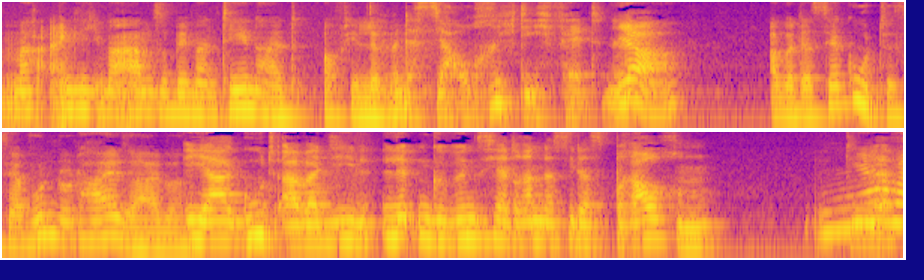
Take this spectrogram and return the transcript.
mache eigentlich immer abends so Bemanthen halt auf die Lippen. aber das ist ja auch richtig fett, ne? Ja, aber das ist ja gut. Das ist ja Wund- und Heilsalbe. Ja, gut, aber die Lippen gewöhnen sich ja dran, dass sie das brauchen. Die Ja, aber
